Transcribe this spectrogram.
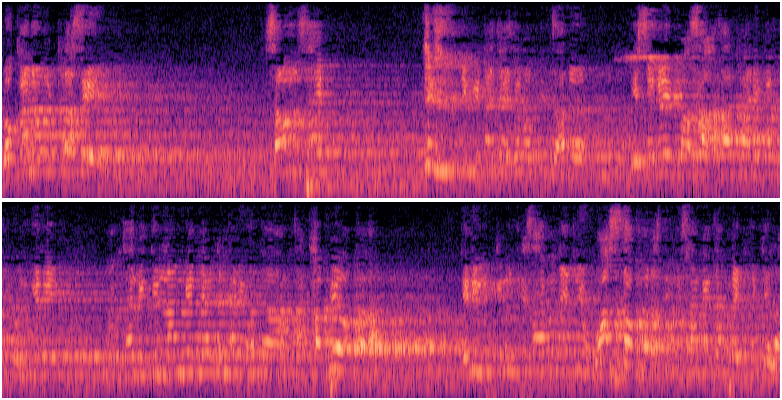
लोकांना वाटलं असेल सावंत साहेब तिकिटाच्या ह्याच्या बाबतीत झालं. हे सगळे पाच सहा हजार कार्यकर्ते होऊन गेले. आमचा नितीन लांडगे त्या ठिकाणी होता आमचा खापे होता. त्यांनी मुख्यमंत्री साहेबांना इथली वास्तव परिस्थिती सांगायचा प्रयत्न केला.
